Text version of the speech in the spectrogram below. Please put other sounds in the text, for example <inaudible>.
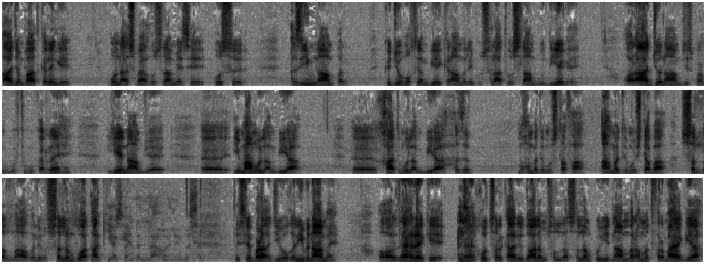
आज हम बात करेंगे उन असमा हुसना में से उस अजीम नाम पर कि जो मुख्त अम्बिया कराम सलाम को दिए गए। और आज जो नाम जिस पर हम गुफ्तु कर रहे हैं ये नाम जो है इमामबिया ख़ातमुलम्बिया हज़रत मोहम्मद मुस्तफ़ा अहमद मुशतबा सल्लल्लाहु अलैहि वसल्लम को अता किया गया। तो इसलिए बड़ा अजीब व गरीब नाम है। और ज़ाहिर है कि <clears throat> ख़ुद सरकार आलम वसल्लम को ये नाम मरहमत फरमाया गया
